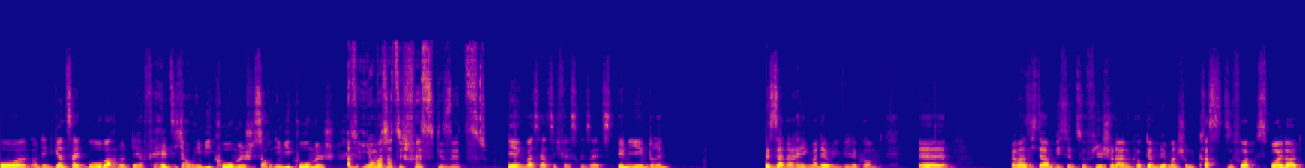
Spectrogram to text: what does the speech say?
und, und den die ganze Zeit beobachten und der verhält sich auch irgendwie komisch, ist auch irgendwie komisch. Also irgendwas hat sich festgesetzt. Irgendwas hat sich festgesetzt in ihm drin. Bis dann nachher irgendwann der Reveal kommt. Äh, wenn man sich da ein bisschen zu viel schon anguckt, dann wird man schon krass sofort gespoilert.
